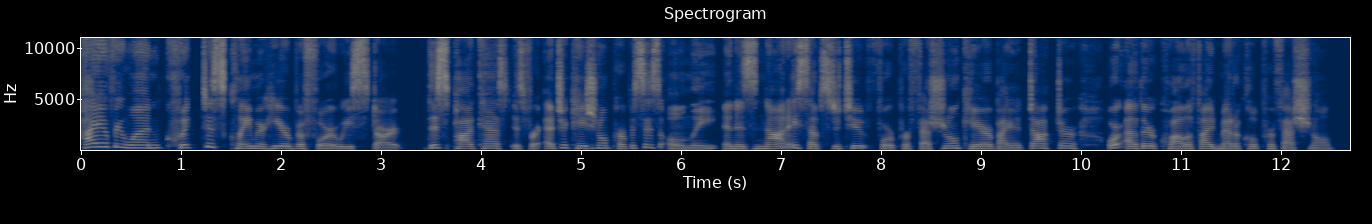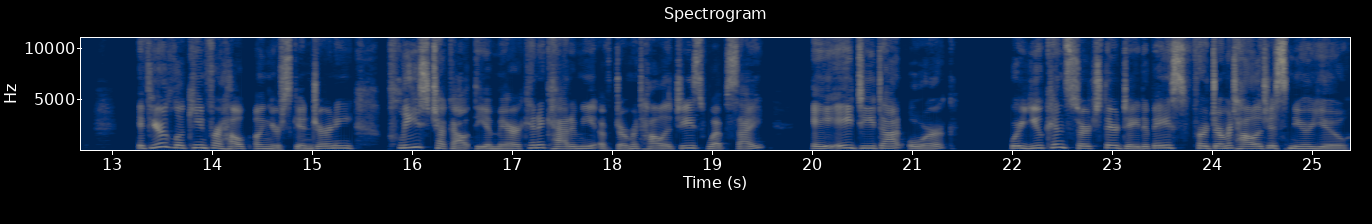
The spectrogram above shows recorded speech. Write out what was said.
Hi, everyone. Quick disclaimer here before we start. This podcast is for educational purposes only and is not a substitute for professional care by a doctor or other qualified medical professional. If you're looking for help on your skin journey, please check out the American Academy of Dermatology's website, aad.org, where you can search their database for dermatologists near you.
